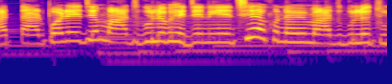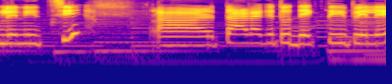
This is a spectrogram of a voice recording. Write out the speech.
আর তারপরে যে মাছগুলো ভেজে নিয়েছি, এখন আমি মাছগুলো তুলে নিচ্ছি। আর তার আগে তো দেখতেই পেলে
